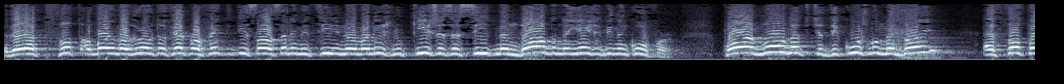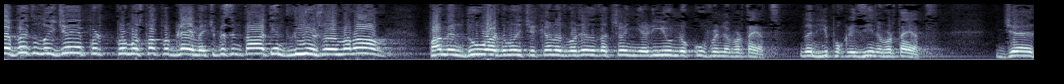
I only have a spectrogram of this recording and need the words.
Dhe ia thotë Allahu i madhëruar këto fjalë profetit të tij salallahu alejhi ue selem i cili normalisht nuk kishte se si të mendonte ndonjë që të binte në kufër. Por mundet që dikush mund të mendojë e thotë po e bëj këtë lloj gjëje për për mos pat probleme, që besimtarët të jenë të lirshëm e me radhë, pa menduar domethënë që kjo në të vërtetë do ta çojë njeriun në kufrin e vërtetë, në hipokrizinë e vërtetë, gjë e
